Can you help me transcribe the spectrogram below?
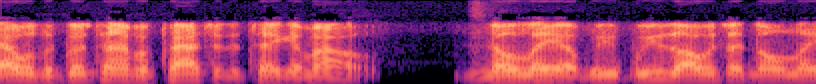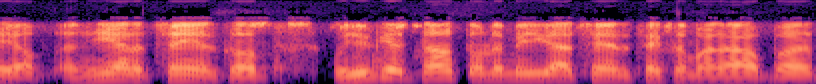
that was a good time for Patrick to take him out. No layup. We we always said no layup, and he had a chance because when you get dunked on, I mean you got a chance to take somebody out. But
